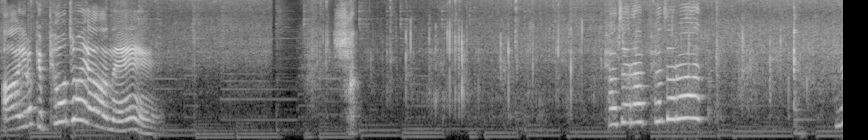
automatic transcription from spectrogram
아 이렇게 펴줘야 하네 샥 펴져라 펴져라 야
